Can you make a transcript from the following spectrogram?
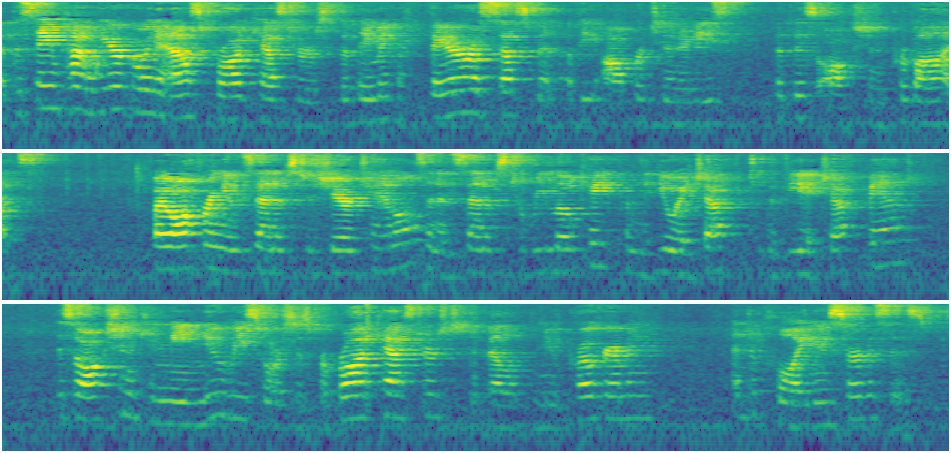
At the same time, we are going to ask broadcasters that they make a fair assessment of the opportunities that this auction provides by offering incentives to share channels and incentives to relocate from the UHF to the VHF band. This auction can mean new resources for broadcasters to develop new programming and deploy new services.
